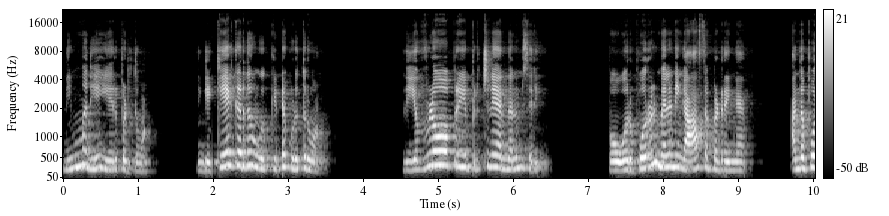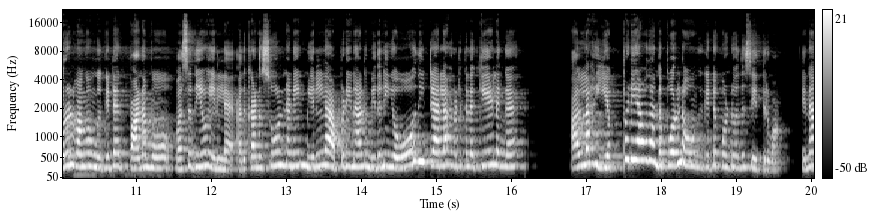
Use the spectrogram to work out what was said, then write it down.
நிம்மதியை ஏற்படுத்துவான். நீங்கள் கேட்குறத உங்ககிட்ட கொடுத்துருவான். இது எவ்வளோ பெரிய பிரச்சனையாக இருந்தாலும் சரி. இப்போது ஒரு பொருள் மேலே நீங்கள் ஆசைப்படுறீங்க. அந்த பொருள் வாங்க உங்ககிட்ட பணமோ வசதியோ இல்லை. அதுக்கான சூழ்நிலையும் இல்லை அப்படின்னாலும் இதை நீங்கள் ஓதிட்டு அல்லாஹ் இடத்துல கேளுங்க. அல்லாஹ் எப்படியாவது அந்த பொருளை உங்ககிட்ட கொண்டு வந்து சேர்த்துருவான். ஏன்னா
